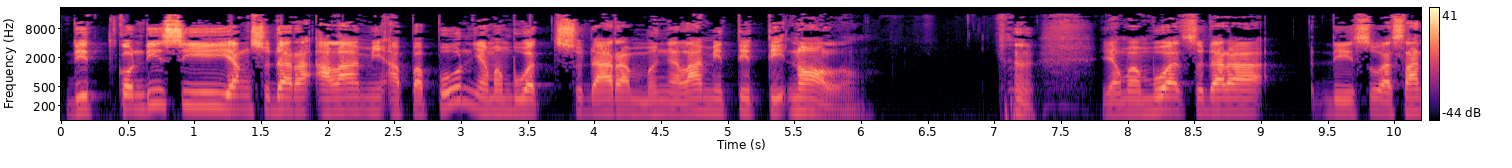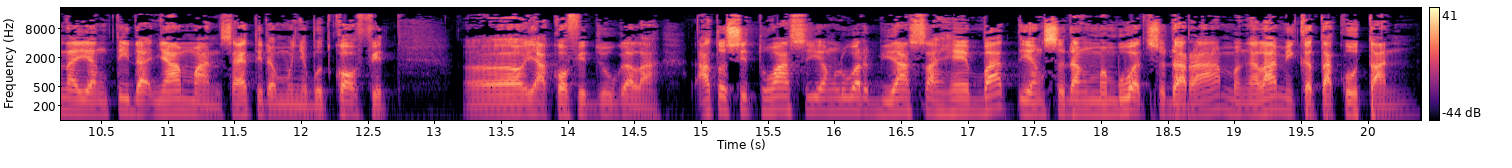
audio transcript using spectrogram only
Di kondisi yang saudara alami apa pun yang membuat saudara mengalami titik nol. yang membuat saudara di suasana yang tidak nyaman. Saya tidak menyebut COVID. Uh, ya COVID juga lah. Atau situasi yang luar biasa hebat yang sedang membuat saudara mengalami ketakutan.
